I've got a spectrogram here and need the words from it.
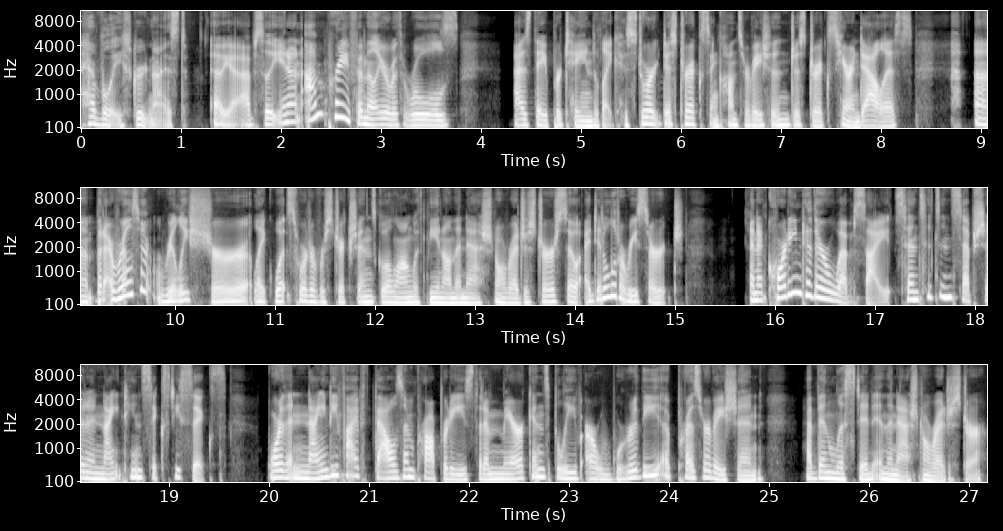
heavily scrutinized. Oh yeah, absolutely. You know, and I'm pretty familiar with rules as they pertain to like historic districts and conservation districts here in Dallas. Um, but I wasn't really sure like what sort of restrictions go along with being on the National Register. So I did a little research. And according to their website, since its inception in 1966, more than 95,000 properties that Americans believe are worthy of preservation have been listed in the National Register.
